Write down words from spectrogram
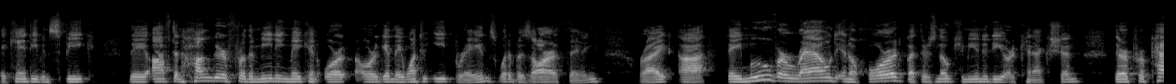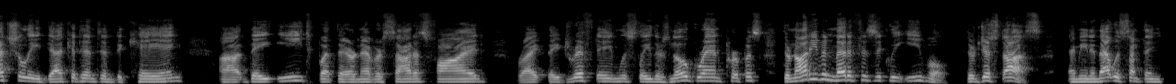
They can't even speak. They often hunger for the meaning making or, organ. They want to eat brains. What a bizarre thing, right? Uh, they move around in a horde, but there's no community or connection. They're perpetually decadent and decaying. Uh, they eat, but they're never satisfied, right? They drift aimlessly. There's no grand purpose. They're not even metaphysically evil. They're just us. I mean, and that was something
